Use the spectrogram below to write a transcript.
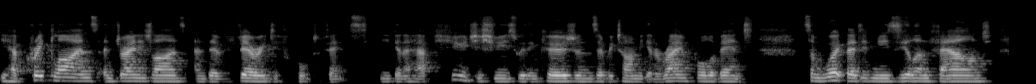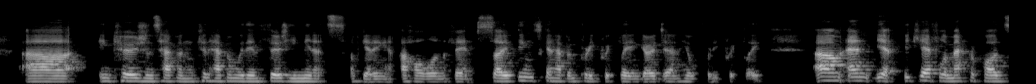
you have creek lines and drainage lines, and they're very difficult to fence. You're going to have huge issues with incursions every time you get a rainfall event. Some work they did in New Zealand found uh, incursions happen can happen within 30 minutes of getting a hole in the fence. So things can happen pretty quickly and go downhill pretty quickly. Um, and yeah, be careful of macropods.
